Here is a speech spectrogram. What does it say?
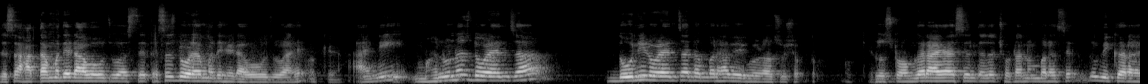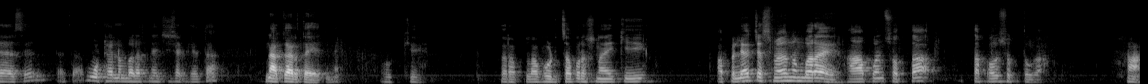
जसं हातामध्ये डावं उजवं असते तसंच डोळ्यामध्ये हे डावं उजवं आहे. आणि म्हणूनच डोळ्यांचा दोन्ही डोळ्यांचा नंबर हा वेगवेगळा असू शकतो. जो स्ट्रॉंगर आय असेल त्याचा छोटा नंबर असेल जो विकर आय असेल त्याचा मोठा नंबर असण्याची शक्यता नाकारता येत नाही. ओके. तर आपला पुढचा प्रश्न आहे की आपल्या चष्म्याचा नंबर आहे हा आपण स्वतः तपासू शकतो का? हां.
